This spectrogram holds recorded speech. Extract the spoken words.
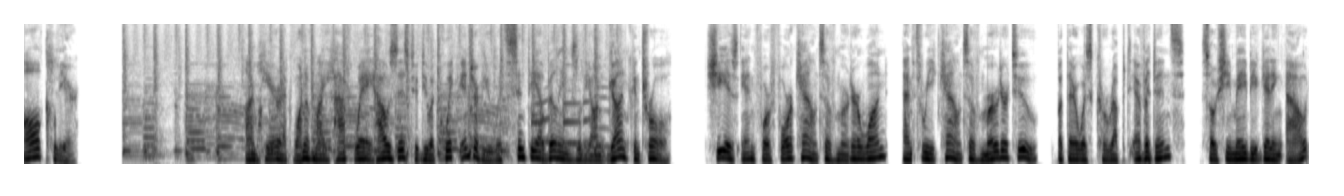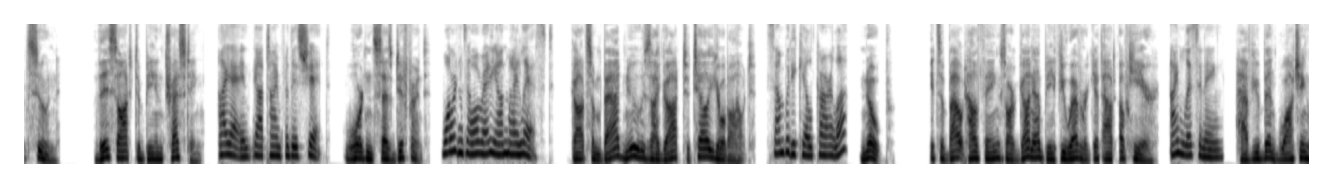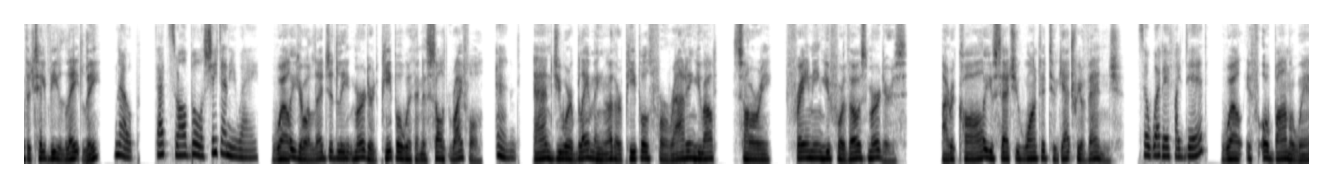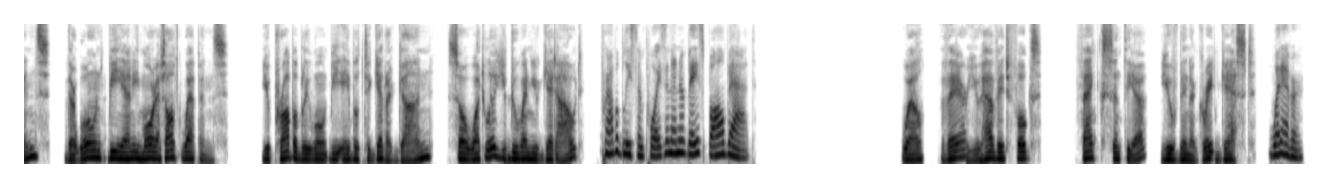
All clear. I'm here at one of my halfway houses to do a quick interview with Cynthia Billingsley on gun control. She is in for four counts of murder 1 and three counts of murder 2, but there was corrupt evidence, so she may be getting out soon. This ought to be interesting. I ain't got time for this shit. Warden says different. Warden's already on my list. Got some bad news I got to tell you about. Somebody killed Carla? Nope. It's about how things are gonna be if you ever get out of here. I'm listening. Have you been watching the TV lately? Nope. That's all bullshit anyway. Well, you allegedly murdered people with an assault rifle. And, And you were blaming other people for ratting you out, sorry, framing you for those murders. I recall you said you wanted to get revenge. so what if I did? Well, if Obama wins, there won't be any more assault weapons. You probably won't be able to get a gun, so what will you do when you get out? Probably some poison and a baseball bat. Well, there you have it folks. Thanks Cynthia, you've been a great guest. Whatever.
